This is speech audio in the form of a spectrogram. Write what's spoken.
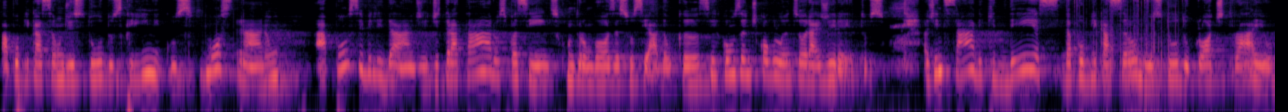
a publicação de estudos clínicos que mostraram a possibilidade de tratar os pacientes com trombose associada ao câncer com os anticoagulantes orais diretos. A gente sabe que desde a publicação do estudo CLOT Trial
